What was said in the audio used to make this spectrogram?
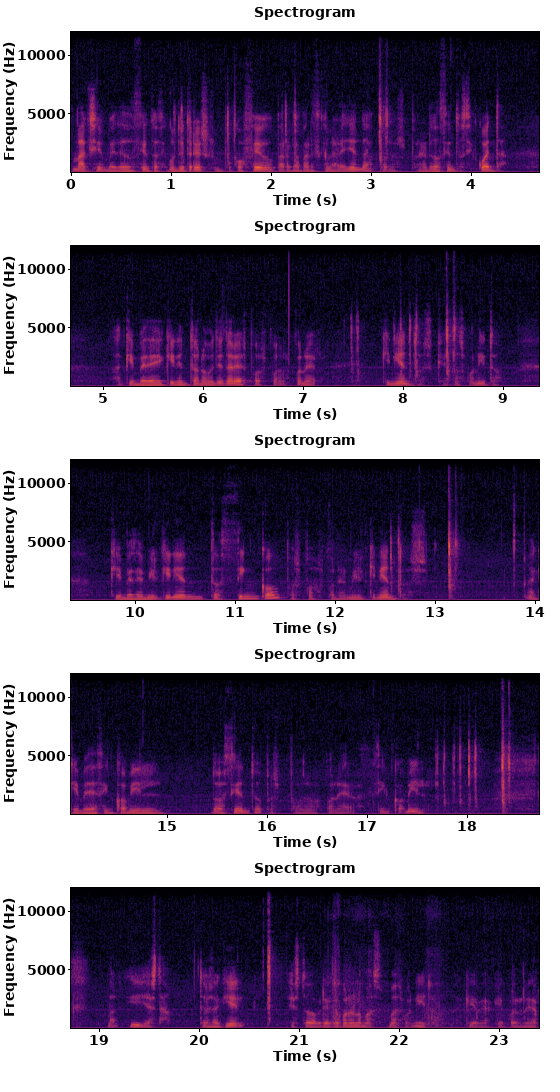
máximo en vez de 253, que es un poco feo para que aparezca la leyenda, podemos poner 250. Aquí en vez de 593, pues podemos poner 500, que es más bonito. Aquí en vez de 1505, pues podemos poner 1500. Aquí en vez de 5200, pues podemos poner 5000. Y ya está. Entonces aquí esto habría que ponerlo más, más bonito. Aquí habría que poner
